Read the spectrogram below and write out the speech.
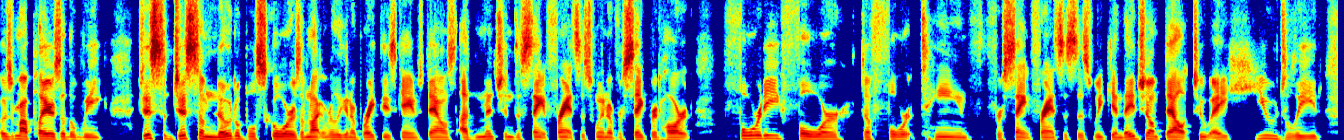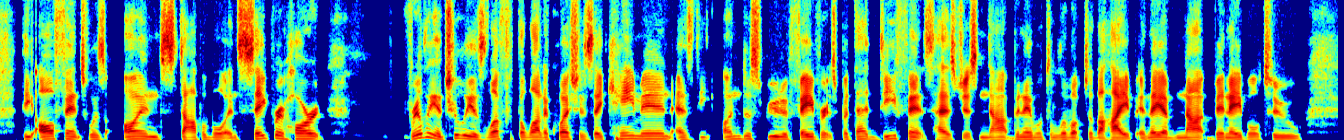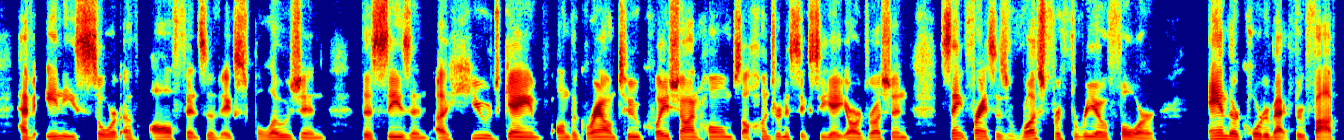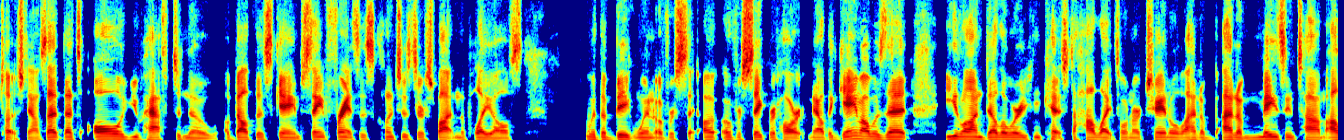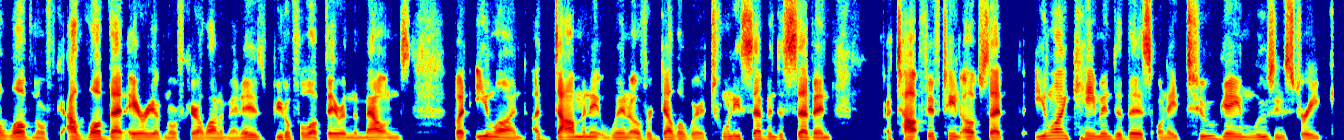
those are my players of the week. Just just some notable scores. I'm not really going to break these games down. I mentioned the St. Francis win over Sacred Heart, 44 to 14 for St. Francis this weekend. They jumped out to a huge lead. The offense was unstoppable, and Sacred Heart really and truly is left with a lot of questions. They came in as the undisputed favorites, but that defense has just not been able to live up to the hype, and they have not been able to have any sort of offensive explosion this season. A huge game on the ground, too. Quayshawn Holmes, 168 yards rushing. St. Francis rushed for 304 and their quarterback threw five touchdowns. That that's all you have to know about this game. St. Francis clinches their spot in the playoffs with a big win over uh, over Sacred Heart. Now, the game I was at, Elon, Delaware, you can catch the highlights on our channel. I had a I had an amazing time. I love North. I love that area of North Carolina, man. It is beautiful up there in the mountains. But Elon, a dominant win over Delaware, twenty-seven to seven, a top fifteen upset. Elon came into this on a two-game losing streak.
